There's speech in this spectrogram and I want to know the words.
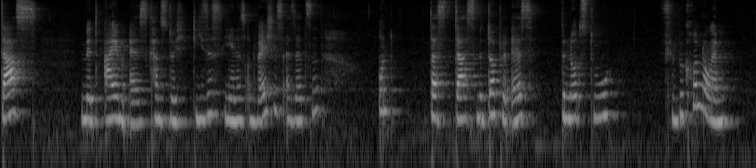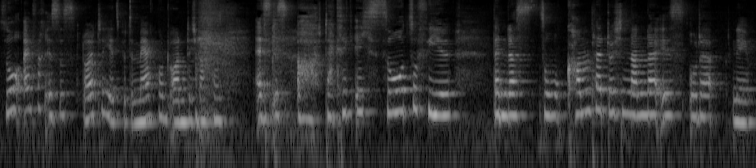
das mit einem S kannst du durch dieses, jenes und welches ersetzen und dass das mit Doppel-S benutzt du für Begründungen. So einfach ist es. Leute, jetzt bitte merken und ordentlich machen. Es ist, oh, da kriege ich so zu viel, wenn das so komplett durcheinander ist oder. Nee.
